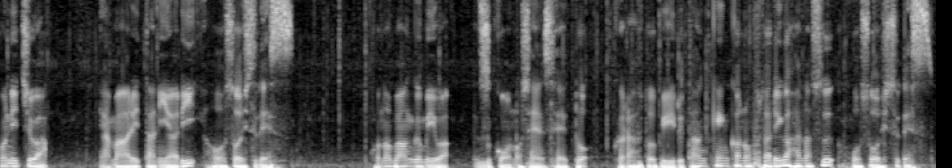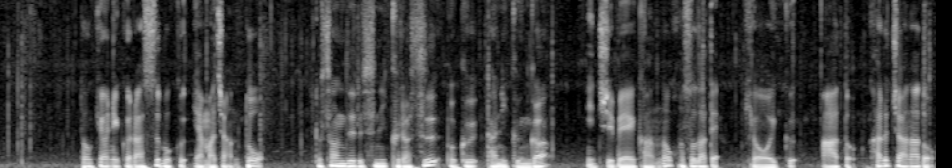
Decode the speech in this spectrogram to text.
こんにちは。山あり谷あり放送室です。この番組は図工の先生とクラフトビール探検家の2人が話す放送室です。東京に暮らす僕山ちゃんとロサンゼルスに暮らす僕谷くんが日米間の子育て教育アートカルチャーなど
